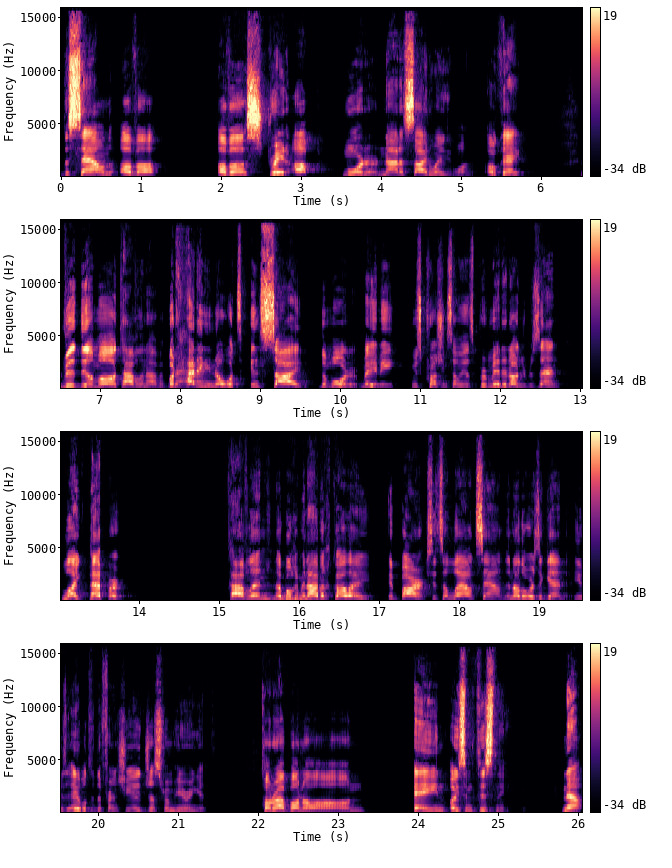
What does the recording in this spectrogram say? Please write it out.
the sound of a of a straight up mortar, not a sideways one. Okay? But how did he know what's inside the mortar? Maybe he was crushing something that's permitted 100%, like pepper. Tavlin, it barks, it's a loud sound. In other words, again, he was able to differentiate just from hearing it. Ein Oisim Tisni. Now,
